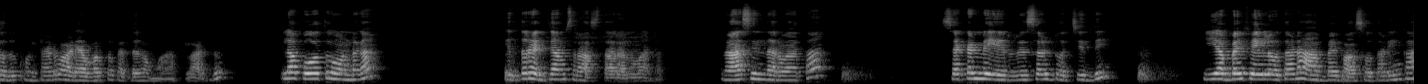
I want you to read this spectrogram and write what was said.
చదువుకుంటాడు. వాడు ఎవరితో పెద్దగా మాట్లాడు ఇలా పోతూ ఉండగా ఇద్దరు ఎగ్జామ్స్ రాస్తారనమాట. రాసిన తర్వాత సెకండ్ ఇయర్ రిజల్ట్ వచ్చిద్ది. ఈ అబ్బాయి ఫెయిల్ అవుతాడు ఆ అబ్బాయి పాస్ అవుతాడు. ఇంకా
